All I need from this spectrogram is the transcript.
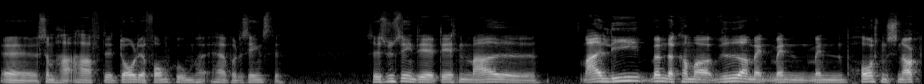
øh, som har, har haft et dårligere formkume her- på det seneste. Så jeg synes egentlig, det, er- det er sådan meget, meget lige, hvem der kommer videre, men, men, men Horsens nok,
